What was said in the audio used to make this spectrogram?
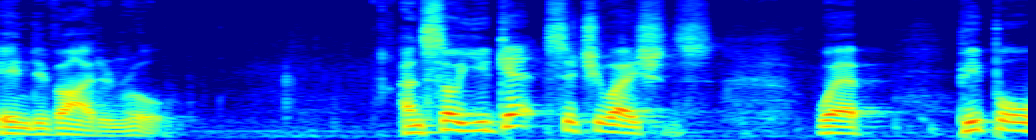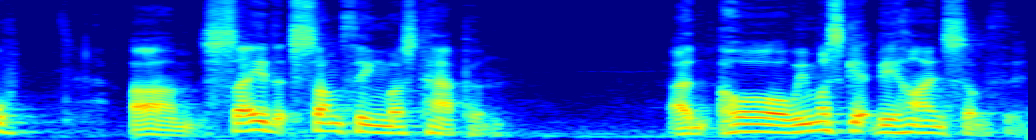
in divide and rule. And so you get situations where people um, say that something must happen, and oh, we must get behind something,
